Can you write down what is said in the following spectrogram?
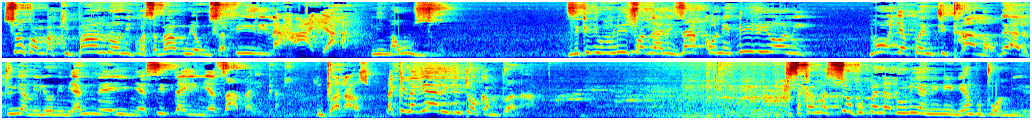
Sio kwamba kipando ni kwa sababu ya usafiri na haya ni mauzo zikijumlishwa gari zako ni bilioni moja pointi tano. Gari tu ya milioni mia nne hii mia sita hii mia saba mtu anazo. Na kila gari ikitoka mtu anao sasa kama sio kupenda dunia ni nini? Hebu tuambie.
